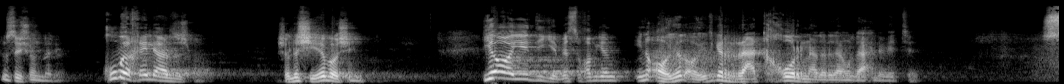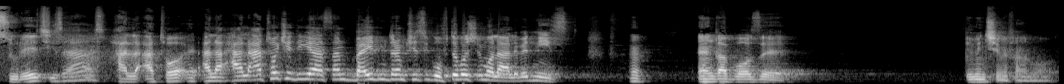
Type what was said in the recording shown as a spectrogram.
دوستشون داریم. خوبه خیلی ارزش من شاله شیعه باشین یه آیه دیگه مثل خواهم بگم این آیات آیاتی که ردخور نداره در مورد اهل بیته سوره چیز هست؟ حلعتا حلعتا که دیگه اصلا بعید می‌دونم کسی گفته باشه مال اهل بیت نیست. انقدر واضح ببین چی میفرما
